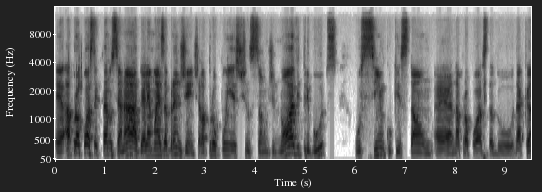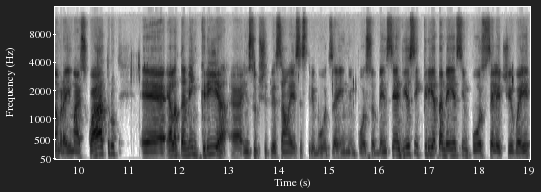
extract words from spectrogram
É, a proposta que está no Senado ela é mais abrangente, ela propõe a extinção de nove tributos, os cinco que estão é, na proposta do, da Câmara e mais quatro, é, ela também cria, é, em substituição a esses tributos, aí, um imposto sobre bens e serviços e cria também esse imposto seletivo aí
